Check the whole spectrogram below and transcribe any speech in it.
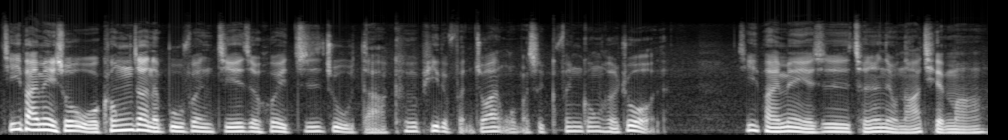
鸡排妹说：“我空战的部分接着会资助打科 P 的粉砖，我们是分工合作的。”鸡排妹也是承认有拿钱吗？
